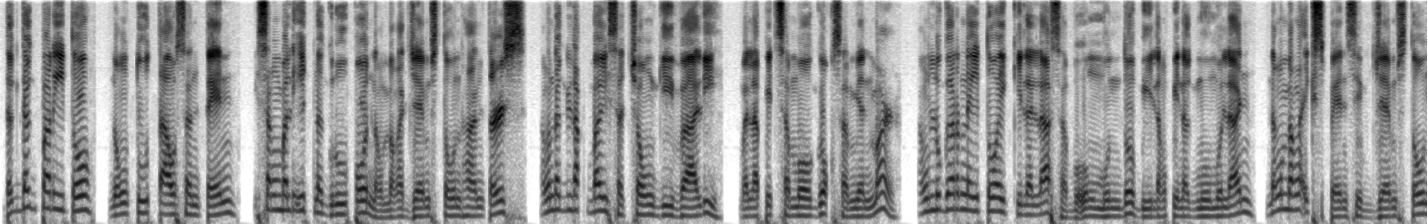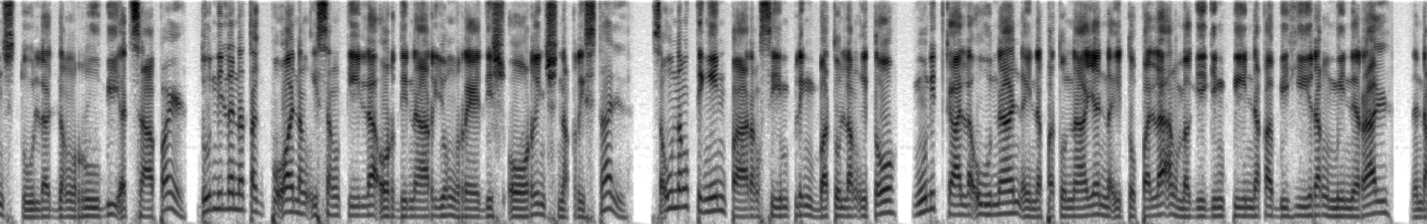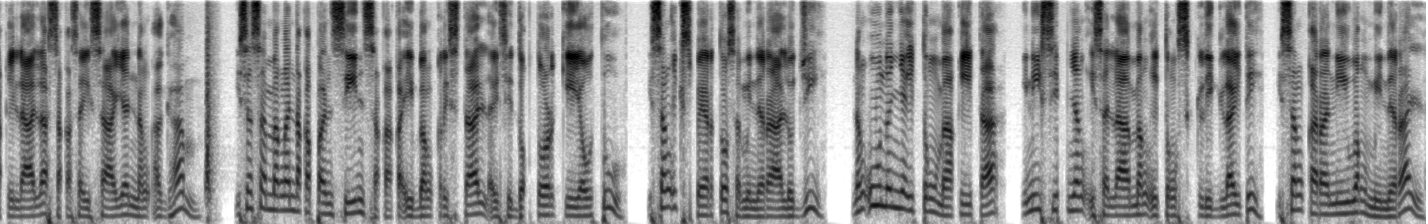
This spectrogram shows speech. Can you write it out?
Dagdag pa rito, noong 2010, isang maliit na grupo ng mga gemstone hunters ang naglakbay sa Chonggi Valley, malapit sa Mogok sa Myanmar. Ang lugar na ito ay kilala sa buong mundo bilang pinagmumulan ng mga expensive gemstones tulad ng ruby at sapphire. Doon nila natagpuan ang isang tila ordinaryong reddish-orange na kristal. Sa unang tingin parang simpleng bato lang ito, ngunit kalaunan ay napatunayan na ito pala ang magiging pinakabihirang mineral na nakilala sa kasaysayan ng agham. Isa sa mga nakapansin sa kakaibang kristal ay si Dr. Kiao Tu, isang eksperto sa mineralogy. Nang una niya itong makita, Inisip niyang isa lamang itong scliglite, isang karaniwang mineral.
